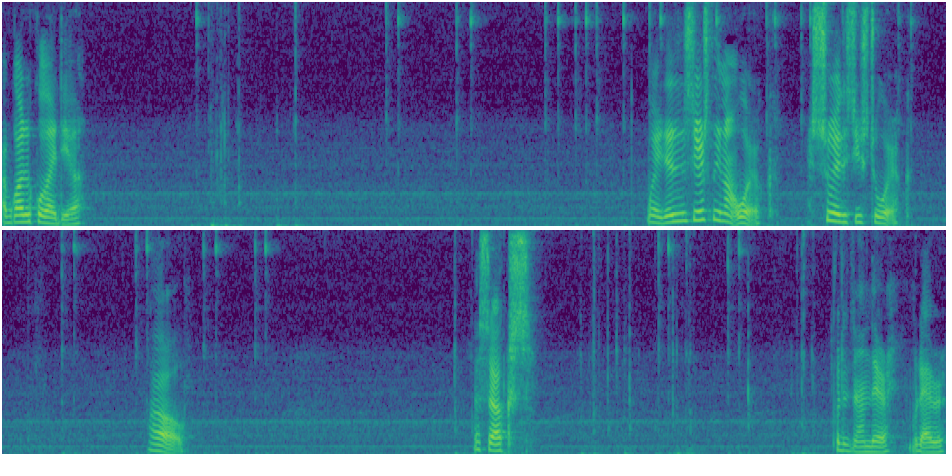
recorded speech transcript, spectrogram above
I've got a cool idea. Wait, does it seriously not work? I swear this used to work. Oh. That sucks. Put it down there. Whatever.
